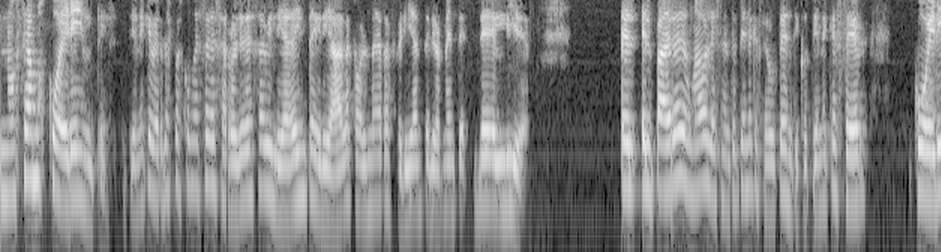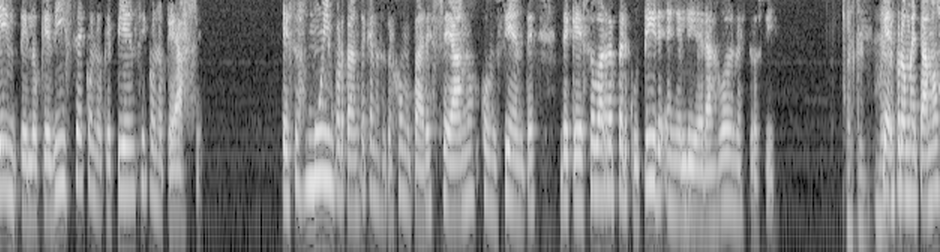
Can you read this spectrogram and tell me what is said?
no seamos coherentes. tiene que ver después con ese desarrollo de esa habilidad de integridad a la cual me refería anteriormente del líder. El, el padre de un adolescente tiene que ser auténtico, tiene que ser coherente lo que dice con lo que piensa y con lo que hace. Eso es muy importante que nosotros como padres seamos conscientes de que eso va a repercutir en el liderazgo de nuestros hijos que, prometamos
